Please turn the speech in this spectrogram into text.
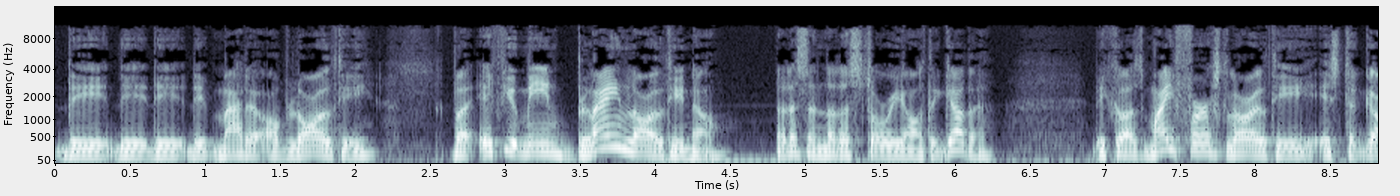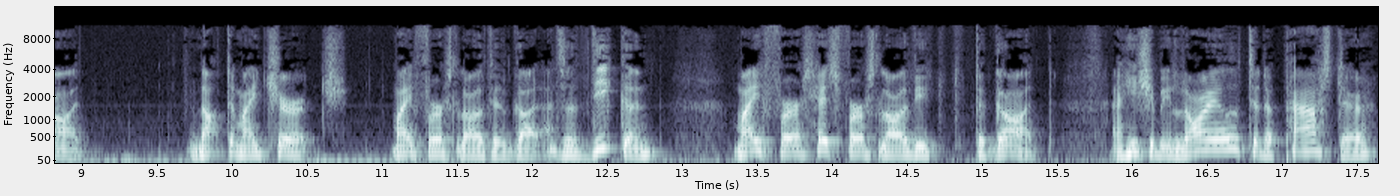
the, the, the, the matter of loyalty. But if you mean blind loyalty now, that's another story altogether. Because my first loyalty is to God, not to my church. My first loyalty to God. As a deacon, my first his first loyalty to God. And he should be loyal to the pastor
